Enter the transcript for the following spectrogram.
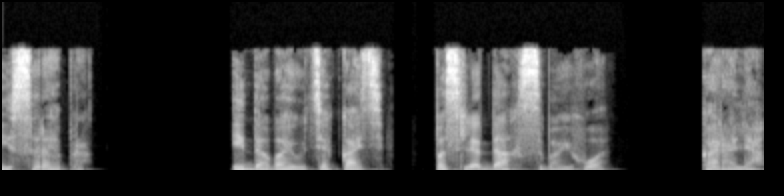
і срэбра і давай уцякаць па слядах свайго караля.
